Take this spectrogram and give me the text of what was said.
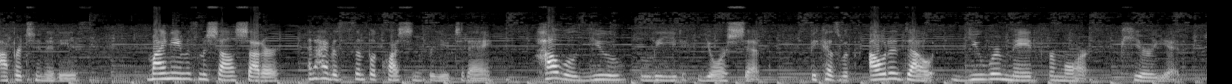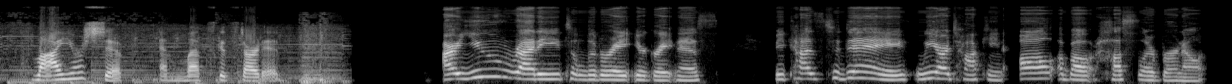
opportunities. My name is Michelle Shutter, and I have a simple question for you today. How will you lead your ship? Because without a doubt, you were made for more, period. Fly your ship and let's get started. Are you ready to liberate your greatness? Because today we are talking all about hustler burnout.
